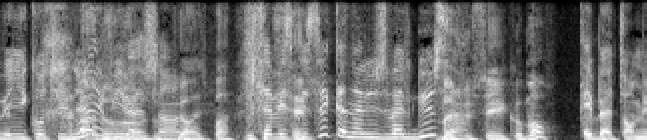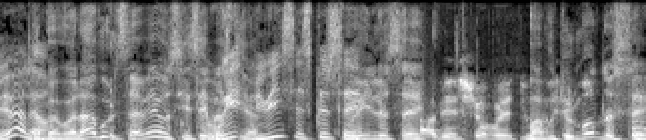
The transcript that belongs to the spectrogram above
mais il continue Ah et non, puis pas. Vous savez ce que c'est qu'un alus valgus Bah, je sais comment. Eh ben tant mieux Ah alors. bah voilà, vous le savez aussi, oui, Sébastien. lui, c'est ce que c'est. Oui, il le sait. Ah, bien sûr, oui. Tout Bah, à vous, fait. tout le monde le sait.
